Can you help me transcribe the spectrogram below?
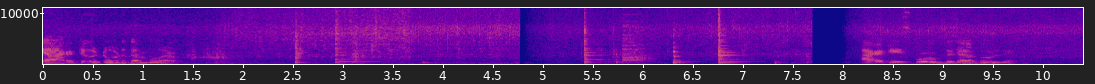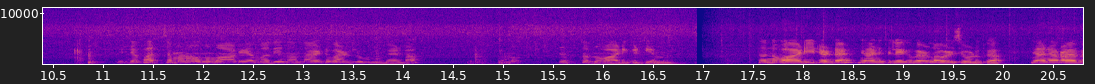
ക്യാരറ്റും ഇട്ട് കൊടുക്കാൻ പോവുകയാണ് അര ടീസ്പൂൺ ഉപ്പ് ചേർത്ത് കൊടുക്കുക. ഇതിന്റെ പച്ചമണം ഒന്ന് മാറിയാൽ മതി. നന്നായിട്ട് വഴലൊന്നും വേണ്ട. ഒന്ന് ജസ്റ്റ് ഒന്ന് വാടി കിട്ടിയാൽ മതി. ഇതൊന്ന് വാടിയിട്ടുണ്ട്. ഞാനിതിലേക്ക് വെള്ളം ഒഴിച്ച് കൊടുക്കുക. ഞാൻ റവ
